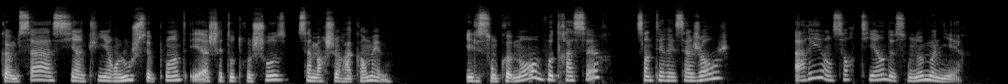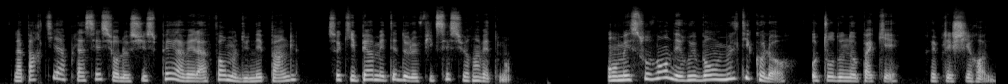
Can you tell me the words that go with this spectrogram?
Comme ça, si un client louche se pointe et achète autre chose, ça marchera quand même. Ils sont comment, vos traceurs? s'intéressa Georges. Harry en sortit un de son aumônière. La partie à placer sur le suspect avait la forme d'une épingle, ce qui permettait de le fixer sur un vêtement. On met souvent des rubans multicolores autour de nos paquets, réfléchit Ron.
